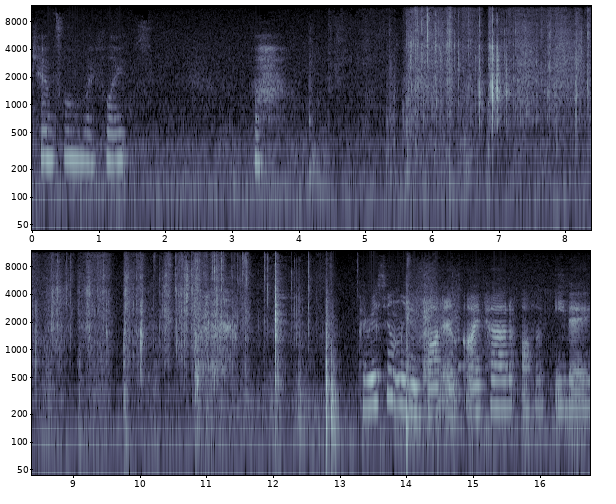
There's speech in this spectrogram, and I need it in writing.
cancel my flights ah. I recently bought an iPad off of eBay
